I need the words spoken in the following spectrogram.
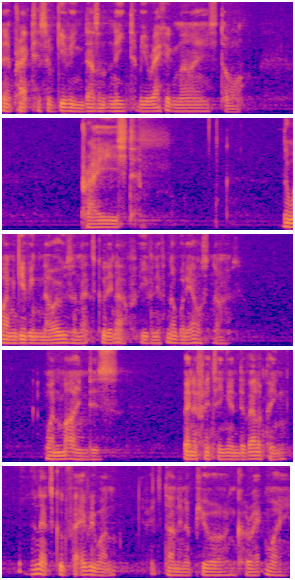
their practice of giving doesn't need to be recognized or praised. The one giving knows, and that's good enough, even if nobody else knows. one mind is benefiting and developing, and that's good for everyone if it's done in a pure and correct way.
